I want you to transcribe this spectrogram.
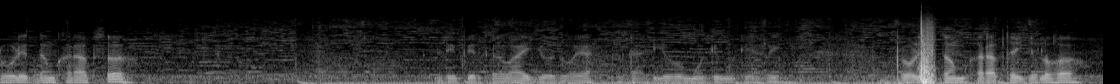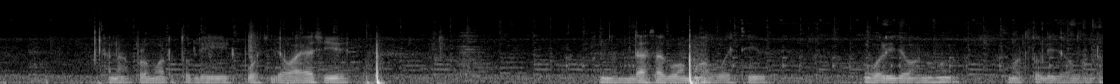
રોડ એકદમ ખરાબ છે રિપેર કરવા આવી ગયો જોયા ગાડીઓ મોટી મોટી આવી. રોડ એકદમ ખરાબ થઈ ગયેલો હ. અને આપણો મરતુલી પહોંચી જવા આવ્યા છીએ નંદાસા ગોવામાં હોયથી વળી જવાનું હોય. મરતોલી જવા માટે.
